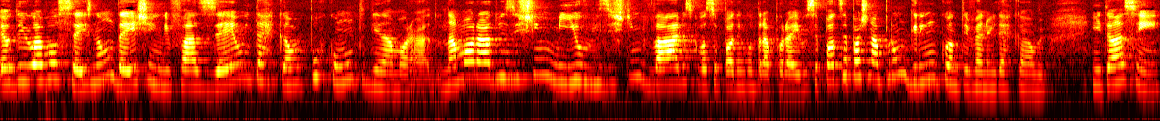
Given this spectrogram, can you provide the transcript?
eu digo a vocês, não deixem de fazer o intercâmbio por conta de namorado. Namorado existem mil, existem vários que você pode encontrar por aí. Você pode se apaixonar por um gringo quando estiver no intercâmbio. Então, assim,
